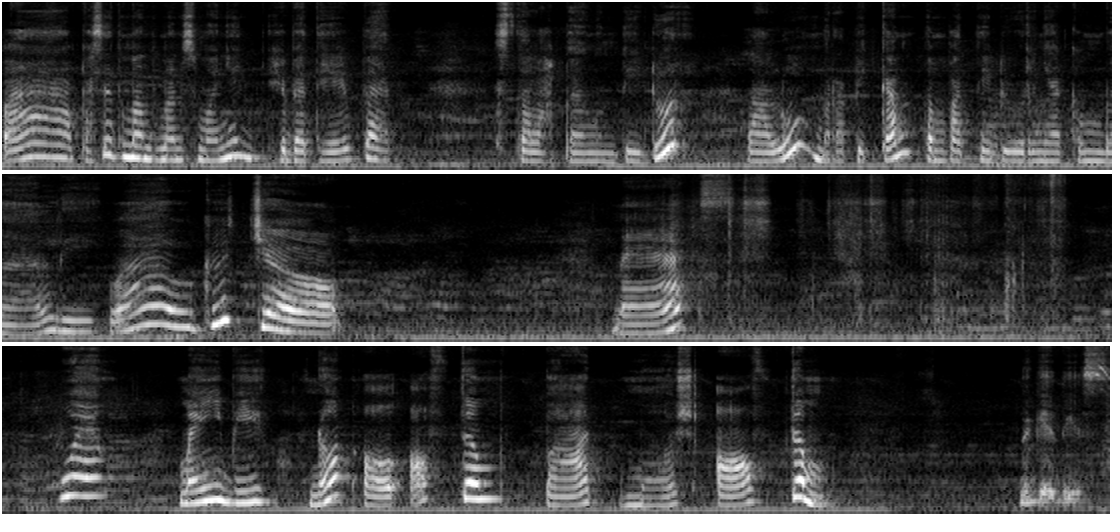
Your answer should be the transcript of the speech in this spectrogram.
Wah, pasti teman-teman semuanya hebat-hebat. Setelah bangun tidur, lalu merapikan tempat tidurnya kembali. Wow, good job. Next. Well, maybe not all of them, but most of them. Look at this.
